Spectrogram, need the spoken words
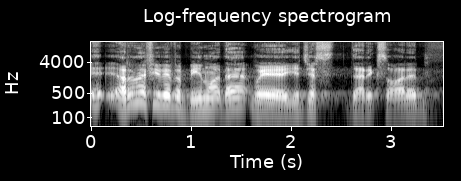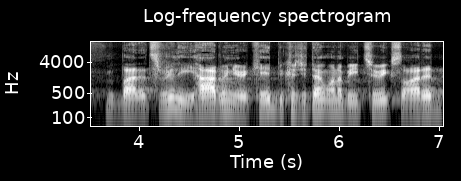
I don't know if you've ever been like that, where you're just that excited, but it's really hard when you're a kid because you don't want to be too excited.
